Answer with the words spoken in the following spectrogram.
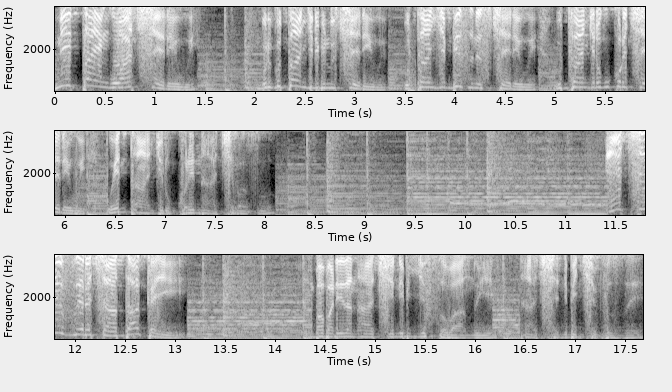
Nitaye ngo wakerewe ngo uri gutangira ibintu ukerewe utangiye bizinesi ukerewe utangira gukora ukerewe wetangira ukore nta kibazo. Iyo icyizere cyatakaye mbabarira nta kintu ibigisobanuye nta kintu ibikivuze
